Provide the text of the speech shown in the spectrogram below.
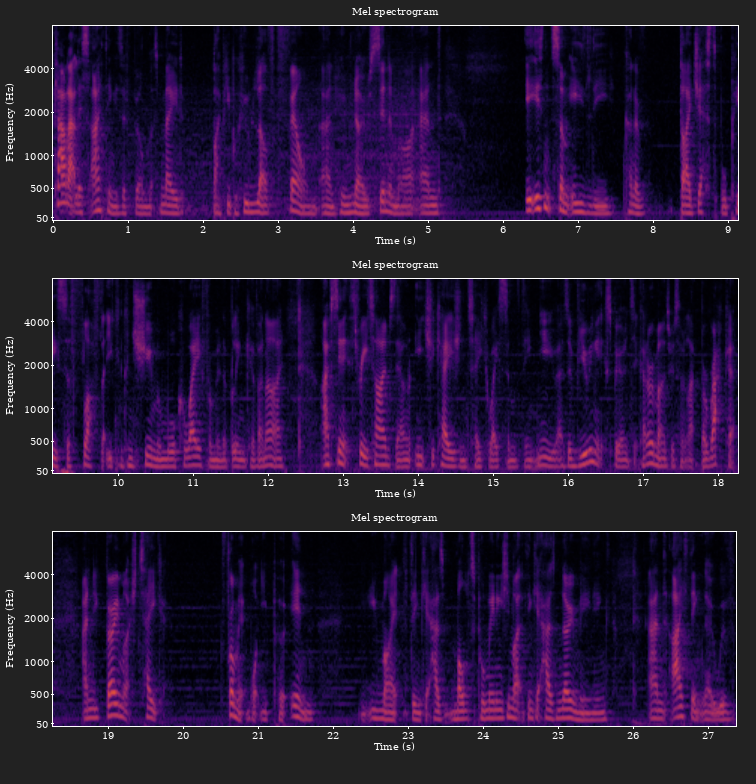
Cloud Atlas, I think, is a film that's made by people who love film and who know cinema, and it isn't some easily kind of digestible piece of fluff that you can consume and walk away from in a blink of an eye. I've seen it three times now, and each occasion take away something new. As a viewing experience, it kind of reminds me of something like Baraka, and you very much take from it what you put in. You might think it has multiple meanings, you might think it has no meaning, and I think though with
